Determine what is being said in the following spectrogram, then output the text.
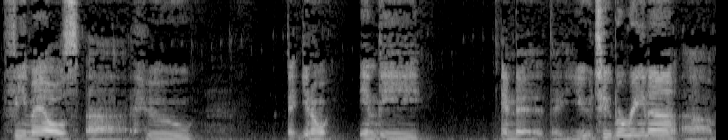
females uh, who, you know, in the in the, the YouTube arena, um,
